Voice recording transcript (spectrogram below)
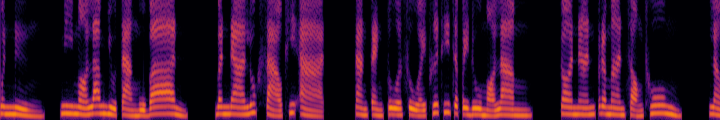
วันหนึ่ง มีหมอลำอยู่ต่างหมู่บ้าน บรรดาลูกสาวพี่อาจ ต่างแต่งตัวสวยเพื่อที่จะไปดูหมอลำ ตอนนั้นประมาณสองทุ่ม เหล่า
